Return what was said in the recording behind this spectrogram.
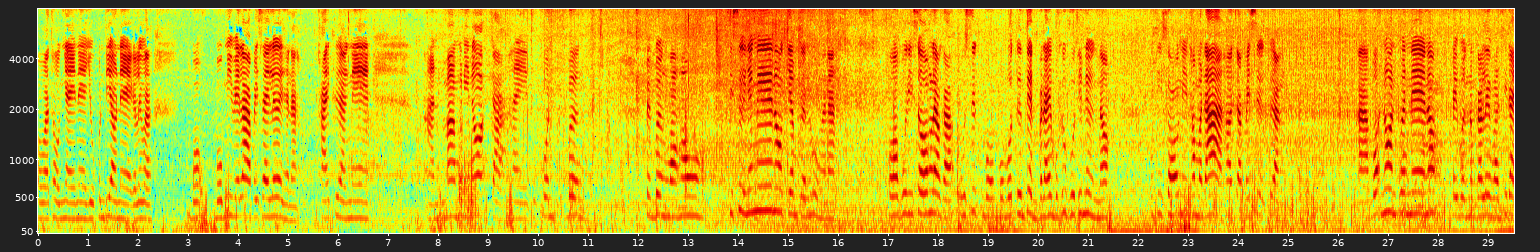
ราะว่าท้องใหญ่แน่อยู่คนเดียวแน่ก็เลยว่าบ่บ่มีเวลาไปใส่เลยหั่นนะขายเครื่องแน่อันมามื้อนี้เนาะจะให้ทุกคนเบิ่งไปเบิ่งว่าเฮาสิซื้อยังแน่เนาะเกียมเกินลูกหั่นะพราะว่าผู้ที่สองแล้วก็รู้สึกบ่บ่บ่ตื่นเต้นไปานใดบ่คือผู้ที่หนึ่งเนาะผู้ที่สองนี่ธรรมดาเฮาจะไปซื้อเครื่องอ่าเบาะนอนเพิ่อนแน่เนาะ ไปเบิ่งนำกันเลยว่าสิได้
